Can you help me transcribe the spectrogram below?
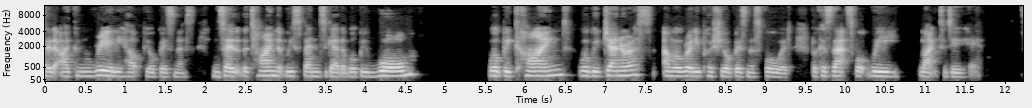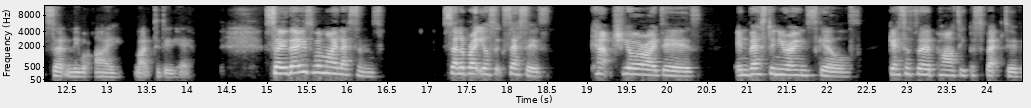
so that I can really help your business and so that the time that we spend together will be warm, will be kind, will be generous, and will really push your business forward because that's what we like to do here. certainly what I like to do here. So those were my lessons. Celebrate your successes, capture your ideas, invest in your own skills, get a third party perspective,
